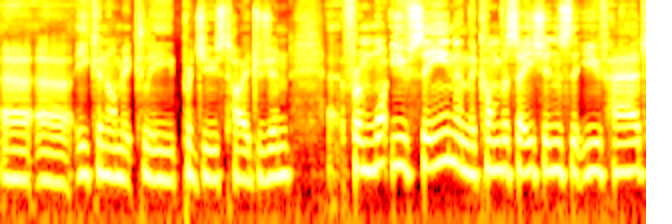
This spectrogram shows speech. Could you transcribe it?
uh, uh, economically produced hydrogen. Uh, from what you've seen and the conversations that you've had,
